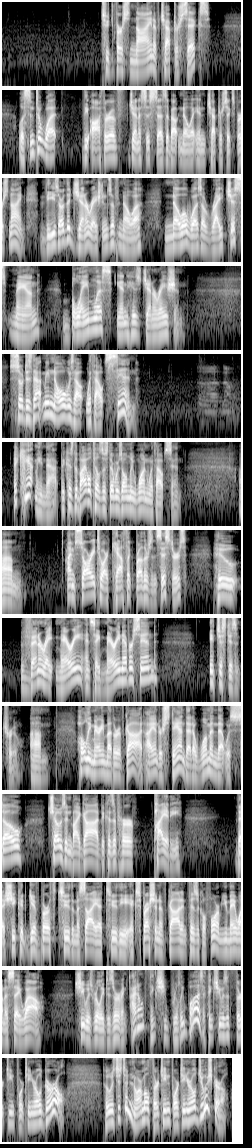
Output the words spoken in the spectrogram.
to verse 9 of chapter 6, listen to what the author of Genesis says about Noah in chapter 6, verse 9. These are the generations of Noah. Noah was a righteous man blameless in his generation. So does that mean Noah was out without sin? Uh, no. It can't mean that because the Bible tells us there was only one without sin. Um, I'm sorry to our Catholic brothers and sisters who venerate Mary and say Mary never sinned. It just isn't true. Um, Holy Mary, Mother of God, I understand that a woman that was so chosen by God because of her piety that she could give birth to the Messiah, to the expression of God in physical form, you may want to say, wow, she was really deserving. I don't think she really was. I think she was a 13, 14 year old girl who was just a normal 13, 14 year old Jewish girl.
